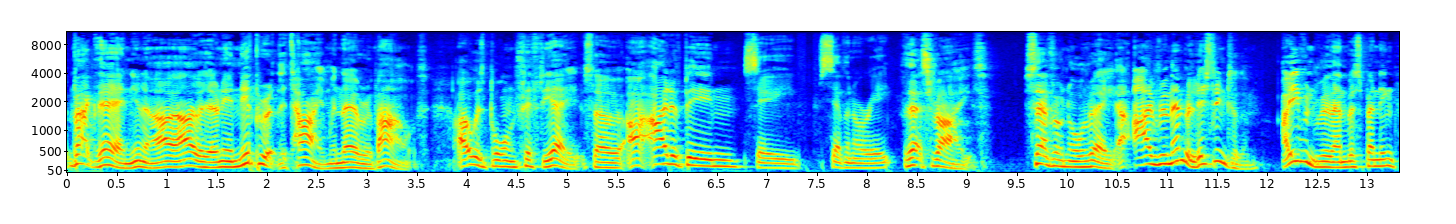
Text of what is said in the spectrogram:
Back then, you know, I, I, was only a nipper at the time when they were about. I was born 58, so I, I'd have been. Say, seven or eight? That's right. Seven or eight. I, I remember listening to them. I even remember spending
